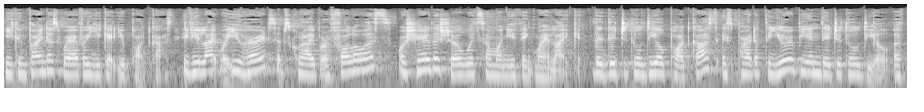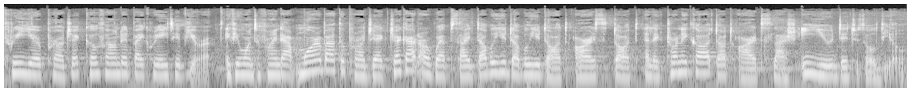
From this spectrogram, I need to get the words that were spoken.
You can find us wherever you get your podcast. If you like what you heard, subscribe or follow us or share the show with someone you think might like it. The Digital Deal podcast is part of the European Digital Deal, a three year project co founded by Creative Europe. If you want to find out more about the project, check out our website www.ars.electronica.art slash EU Digital Deal.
